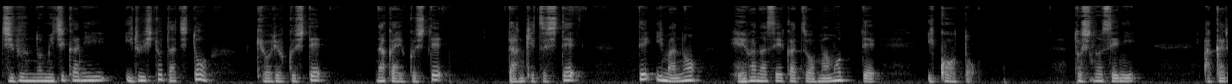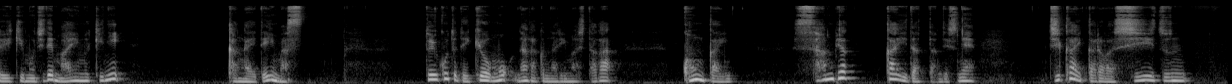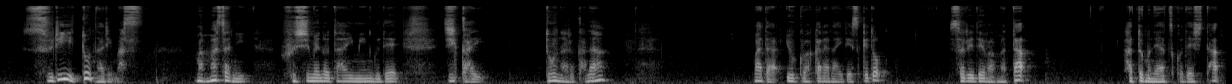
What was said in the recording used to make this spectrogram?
自分の身近にいる人たちと協力して仲良くして団結してで今の平和な生活を守っていこうと年の瀬に明るい気持ちで前向きに考えています。ということで今日も長くなりましたが今回300回だったんですね。次回からはシーズン3となります。まあ、まさに節目のタイミングで次回どうなるかな？まだよくわからないですけどそれではまた鳩宗敦子でした。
